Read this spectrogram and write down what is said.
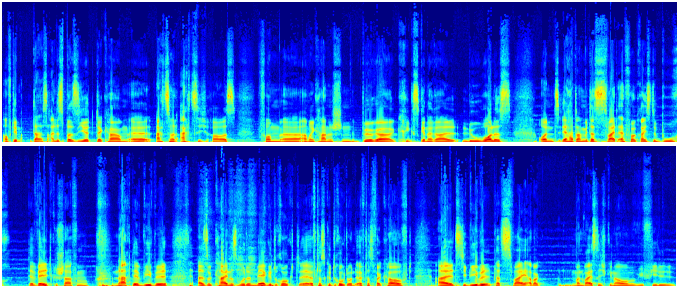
auf dem das alles basiert, der kam äh, 1880 raus vom äh, amerikanischen Bürgerkriegsgeneral Lou Wallace. Und er hat damit das zweiterfolgreichste Buch der Welt geschaffen, nach der Bibel. Also keines wurde mehr gedruckt, äh, öfters gedruckt und öfters verkauft als die Bibel, Platz 2, aber man weiß nicht genau, wie viel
